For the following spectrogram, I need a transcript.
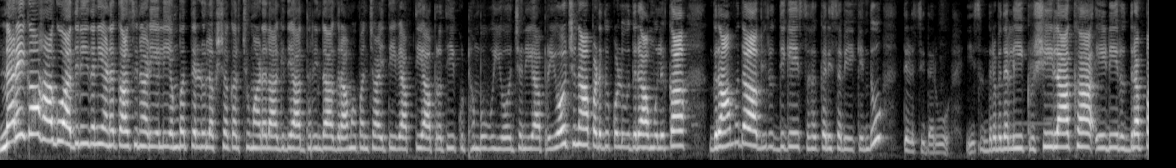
ನರೇಗಾ ಹಾಗೂ ಹದಿನೈದನೇ ಹಣಕಾಸಿನ ಅಡಿಯಲ್ಲಿ ಎಂಬತ್ತೆರಡು ಲಕ್ಷ ಖರ್ಚು ಮಾಡಲಾಗಿದೆ. ಆದ್ದರಿಂದ ಗ್ರಾಮ ಪಂಚಾಯಿತಿ ವ್ಯಾಪ್ತಿಯ ಪ್ರತಿ ಕುಟುಂಬವು ಯೋಜನೆಯ ಪ್ರಯೋಜನ ಪಡೆದುಕೊಳ್ಳುವುದರ ಮೂಲಕ ಗ್ರಾಮದ ಅಭಿವೃದ್ಧಿಗೆ ಸಹಕರಿಸಬೇಕೆಂದು ತಿಳಿಸಿದರು. ಈ ಸಂದರ್ಭದಲ್ಲಿ ಕೃಷಿ ಇಲಾಖಾ ಇಡಿ ರುದ್ರಪ್ಪ,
